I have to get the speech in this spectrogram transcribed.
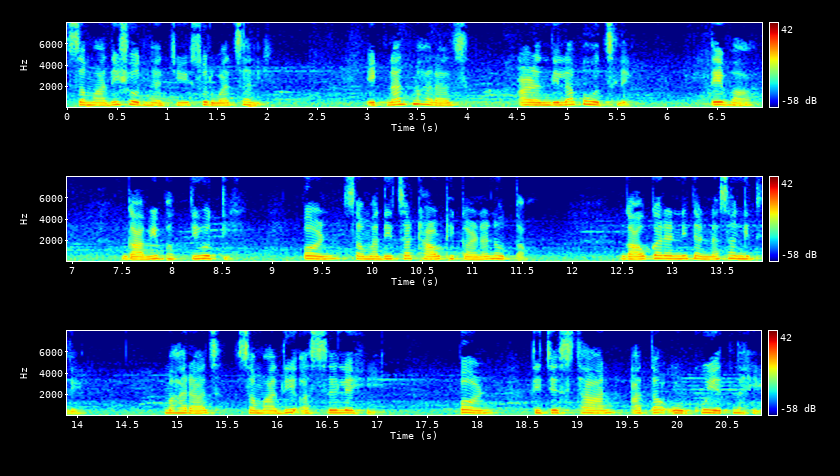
समाधी शोधण्याची सुरुवात झाली. एकनाथ महाराज आळंदीला पोहोचले. तेव्हा गावी भक्ती होती. पण समाधीचा ठाव ठिकाणा नव्हता. गावकऱ्यांनी त्यांना सांगितले महाराज समाधी असेलही पण तिचे स्थान आता ओळखू येत नाही.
